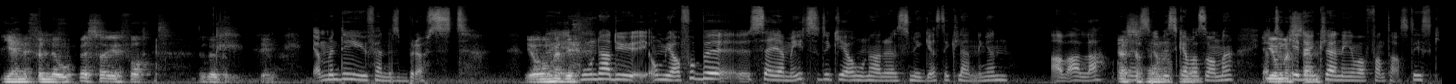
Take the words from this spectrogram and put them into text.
Jennifer Lopez har ju fått rubriken. Ja men det är ju för hennes bröst. Jo, men det, Hon hade ju, om jag får säga mitt så tycker jag hon hade den snyggaste klänningen av alla. Om Alltså, jag ska, hon- vi ska hon- vara såna. Jag Jo, tycker den sen- klänningen var fantastisk.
